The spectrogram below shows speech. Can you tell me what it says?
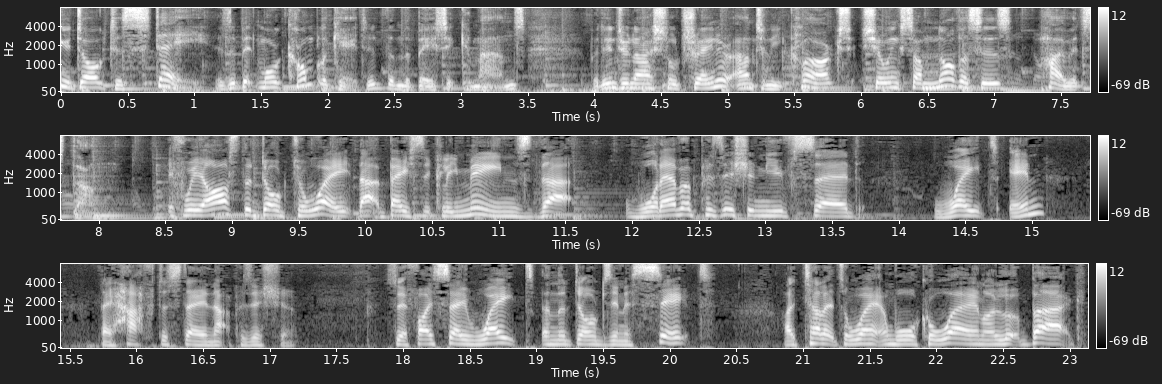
your dog to stay is a bit more complicated than the basic commands, but international trainer Anthony Clarke's showing some novices how it's done. If we ask the dog to wait, that basically means that whatever position you've said wait in, they have to stay in that position. So if I say wait and the dog's in a sit, I tell it to wait and walk away and I look back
